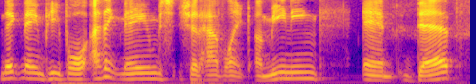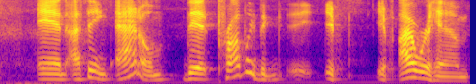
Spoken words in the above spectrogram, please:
nickname people. I think names should have like a meaning and depth. And I think Adam that probably the if if I were him,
